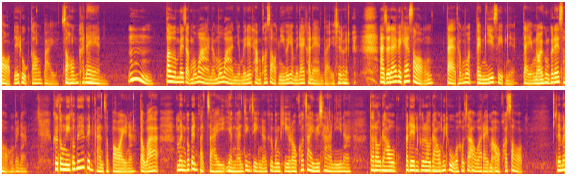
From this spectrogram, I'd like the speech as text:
ตอบได้ถูกต้องไป 2 คะแนน อืมเติมไปจากเมื่อวานนะเมื่อวานยังไม่ได้ทำข้อสอบนี้ก็ยังไม่ได้คะแนนไปใช่ไหมอาจจะได้ไปแค่ 2 แต่ทั้งหมดเต็ม 20เนี่ยแต่อย่างน้อยคุณก็ได้ 2 ไปนะ คือตรงนี้ก็ไม่ได้เป็นการสปอยนะ แต่ว่ามันก็เป็นปัจจัยอย่างนั้นจริงๆนะคือบางทีเราเข้าใจวิชานี้นะ แต่เราเดาประเด็นคือเราเดาไม่ถูกว่าเขาจะเอาอะไรมาออกข้อสอบใช่ไหม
